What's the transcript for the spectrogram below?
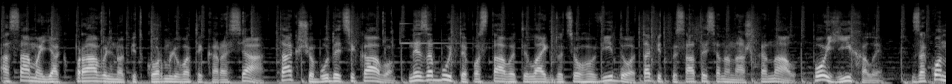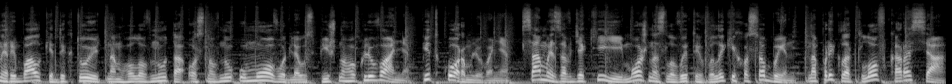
а саме як правильно підкормлювати карася. Так що буде цікаво. Не забудьте поставити лайк до цього відео та підписатися на наш канал. Поїхали! Закони рибалки диктують нам головну та основну умову для успішного клювання підкормлювання. Саме завдяки їй можна зловити великих особин, наприклад, лов карася,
